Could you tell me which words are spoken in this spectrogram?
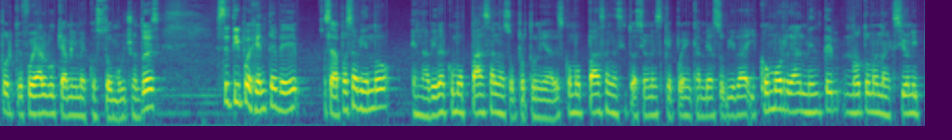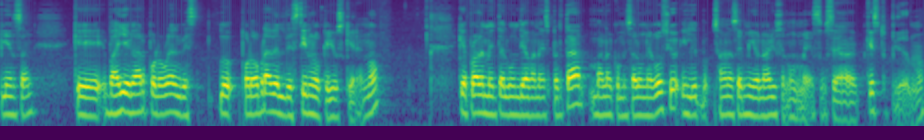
porque fue algo que a mí me costó mucho. Entonces, este tipo de gente ve, se la pasa viendo en la vida cómo pasan las oportunidades, cómo pasan las situaciones que pueden cambiar su vida y cómo realmente no toman acción y piensan que va a llegar por obra del, por obra del destino lo que ellos quieren, ¿no? Que probablemente algún día van a despertar, van a comenzar un negocio y se van a hacer millonarios en un mes. O sea, qué estupidez, ¿no?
